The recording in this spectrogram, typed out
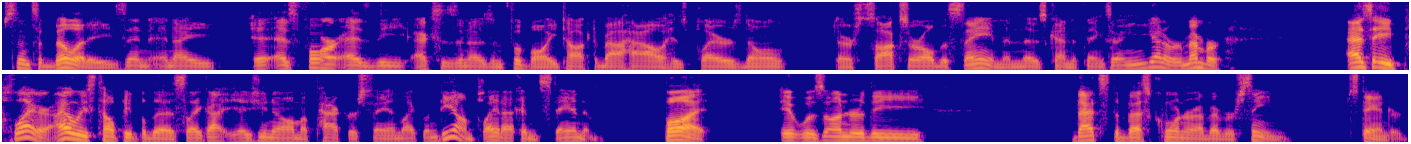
sensibilities. And, and I, as far as the X's and O's in football, he talked about how his players don't their socks are all the same and those kind of things. I mean, you got to remember, as a player, I always tell people this. Like, I, as you know, I'm a Packers fan. Like when Deion played, I couldn't stand him, but it was under the that's the best corner I've ever seen standard.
